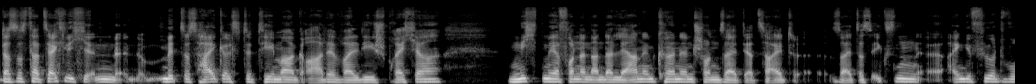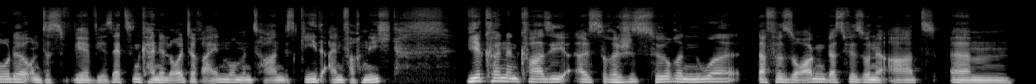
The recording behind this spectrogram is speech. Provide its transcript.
Das ist tatsächlich ein, mit das heikelste Thema gerade, weil die Sprecher nicht mehr voneinander lernen können, schon seit der Zeit, seit das Xen äh, eingeführt wurde. Und das, wir, wir setzen keine Leute rein momentan. Das geht einfach nicht. Wir können quasi als Regisseure nur dafür sorgen, dass wir so eine Art ähm,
